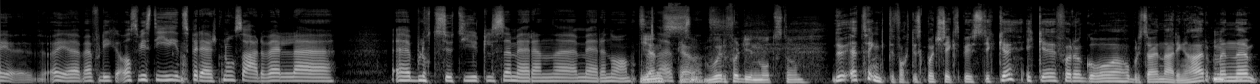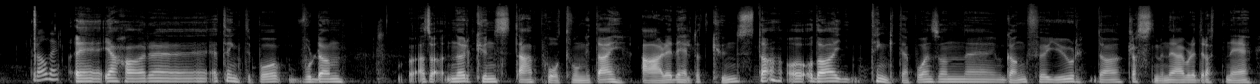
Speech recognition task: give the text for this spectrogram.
øye, øye fordi, altså, Hvis de inspirerte noe, så er det vel eh, Eh, blodsutgytelse mer enn eh, mer enn noe annet. Jens, sånn hvorfor din motstand? Du, Jeg tenkte faktisk på et Shakespeare-stykke. Ikke for å gå Hobbelstad i næringa her, men mm. jeg, har, jeg tenkte på hvordan Altså, Når kunst er påtvunget deg, er det i det hele tatt kunst da? Og, og, da tenkte jeg på en sånn gang før jul, da klassen min og jeg ble dratt ned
